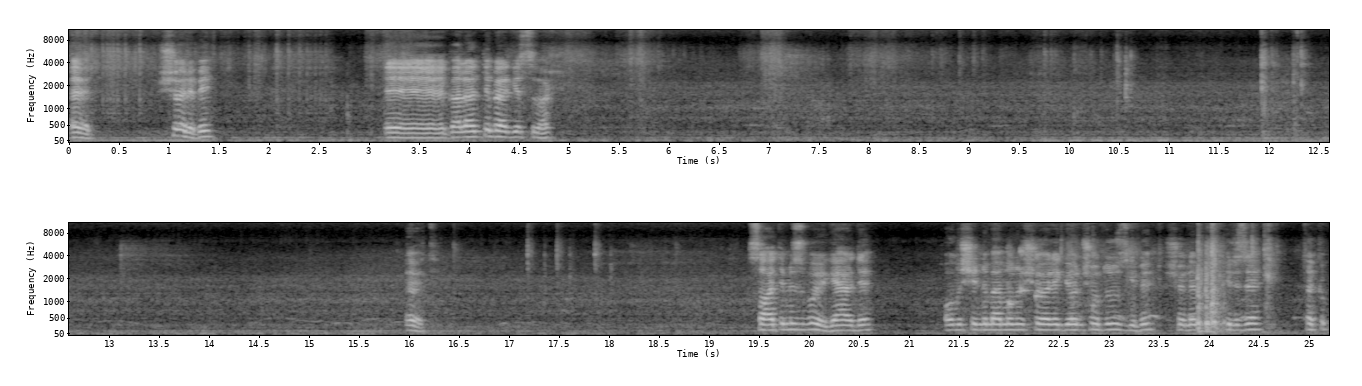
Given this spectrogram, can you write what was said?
Evet. Şöyle bir eee, garanti belgesi var. Evet. Saatimiz boyu geldi. Onu şimdi ben bunu şöyle görmüş olduğunuz gibi şöyle prize takıp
